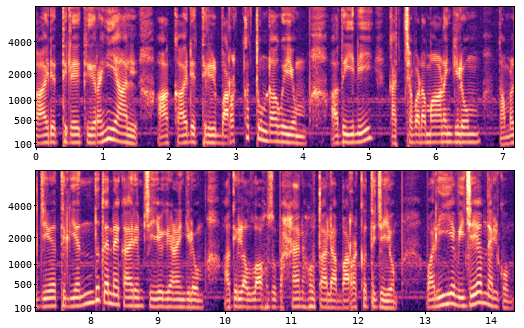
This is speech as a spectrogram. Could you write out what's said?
കാര്യത്തിലേക്ക് ഇറങ്ങിയാൽ ആ കാര്യത്തിൽ വറക്കത്തുണ്ടാവുകയും അത് ഇനി കച്ചവടമാണെങ്കിലും നമ്മൾ ജീവിതത്തിൽ എന്ത് തന്നെ കാര്യം ചെയ്യുകയാണെങ്കിലും അതിൽ അള്ളാഹു സുബാനഹു താല ബറക്കത്ത് ചെയ്യും വലിയ വിജയം നൽകും.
